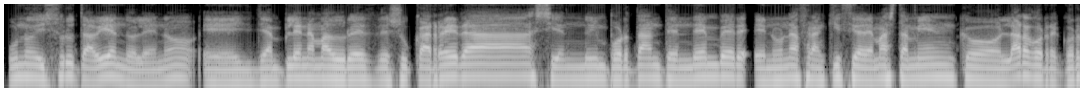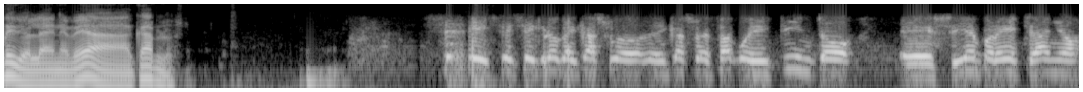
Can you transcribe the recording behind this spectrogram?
uno disfruta viéndole, ¿no? Eh, ya en plena madurez de su carrera, siendo importante en Denver, en una franquicia además también con largo recorrido en la NBA, Carlos. Sí, sí, sí, creo que el caso, el caso de Facu es distinto. Eh, si bien por ahí este año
